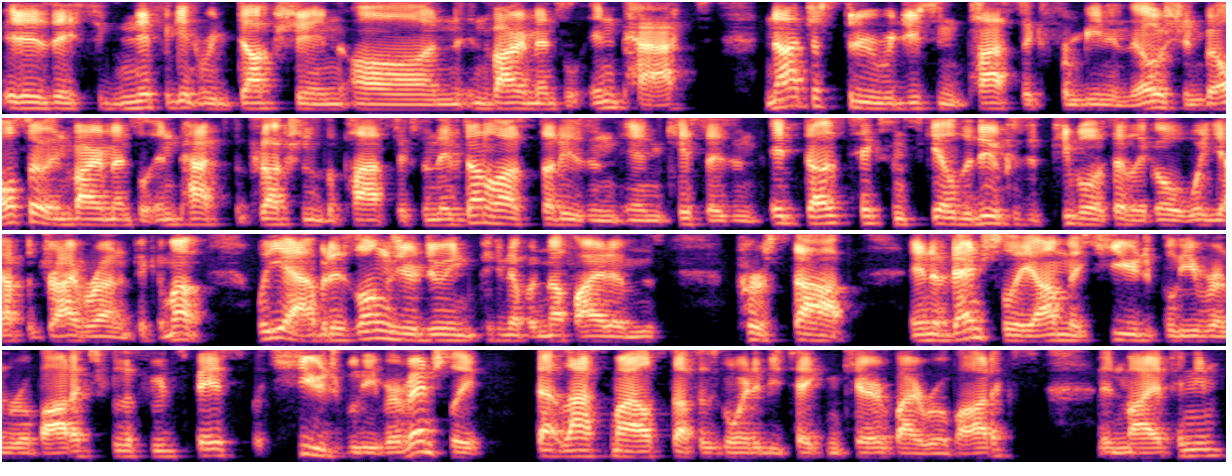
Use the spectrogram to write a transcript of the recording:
it is a significant reduction on environmental impact not just through reducing plastic from being in the ocean, but also environmental impact, the production of the plastics. And they've done a lot of studies in, in case studies, and it does take some scale to do because people have said, like, oh, well, you have to drive around and pick them up. Well, yeah, but as long as you're doing picking up enough items per stop, and eventually, I'm a huge believer in robotics for the food space, a huge believer. Eventually, that last mile stuff is going to be taken care of by robotics, in my opinion.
